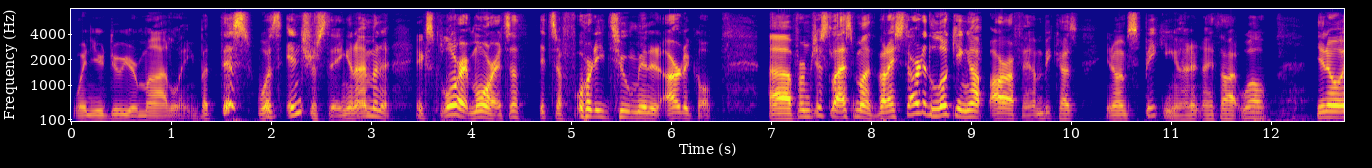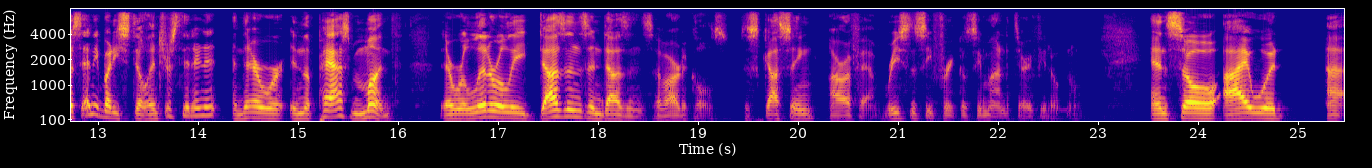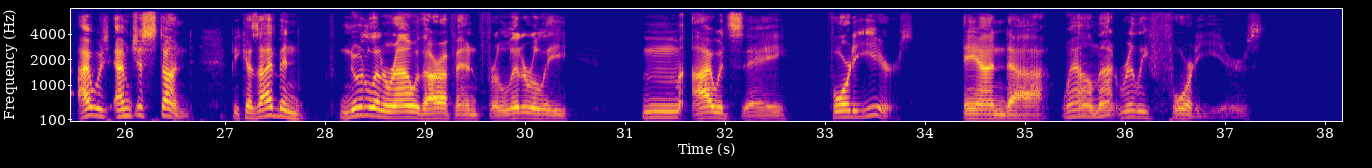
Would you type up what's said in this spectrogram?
when you do your modeling. But this was interesting, and I'm going to explore it more. It's a it's a 42 minute article uh, from just last month. But I started looking up RFM because you know I'm speaking on it, and I thought, well, you know, is anybody still interested in it? And there were in the past month there were literally dozens and dozens of articles discussing RFM, recency frequency monetary, if you don't know. And so I would, uh, I was, I'm just stunned because I've been noodling around with RFM for literally, mm, I would say, 40 years. And, uh, well, not really 40 years.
